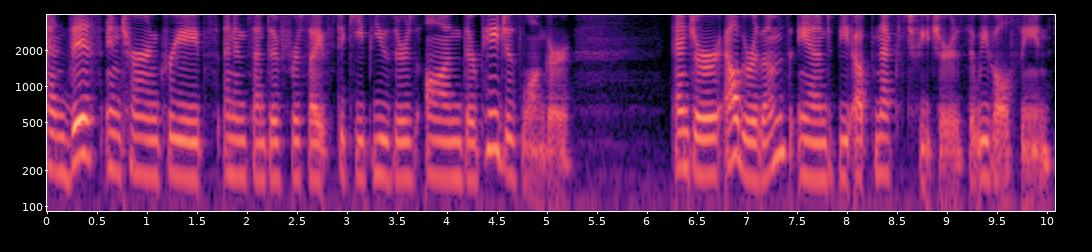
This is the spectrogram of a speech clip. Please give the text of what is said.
And this, in turn, creates an incentive for sites to keep users on their pages longer. Enter algorithms and the up next features that we've all seen.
